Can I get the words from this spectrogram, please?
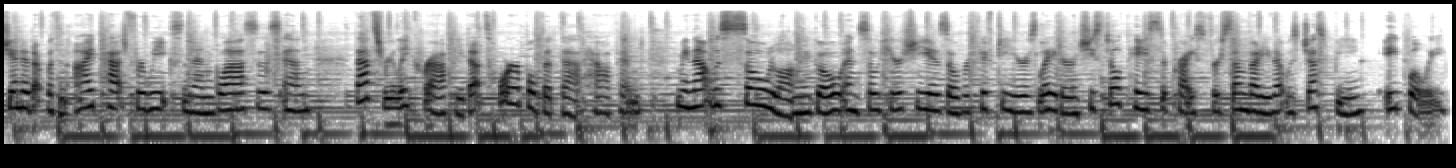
She ended up with an eye patch for weeks and then glasses, and that's really crappy. That's horrible that that happened. I mean, that was so long ago, and so here she is over 50 years later, and she still pays the price for somebody that was just being a bully.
